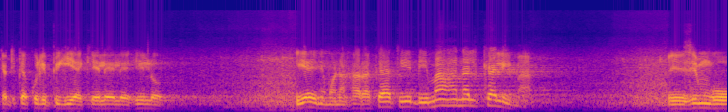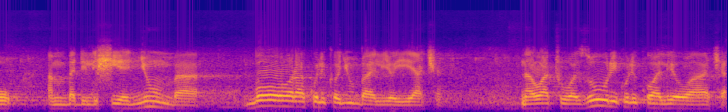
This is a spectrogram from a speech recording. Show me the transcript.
katika kulipigia kelele hilo. Yeye ni mwanaharakati bimaana alkalima. Mwenyezi Mungu ambadilishie nyumba bora kuliko nyumba aliyoiacha na watu wazuri kuliko aliowaacha,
